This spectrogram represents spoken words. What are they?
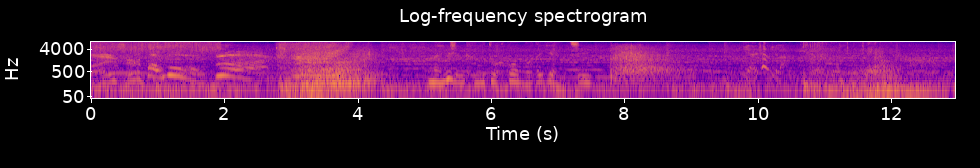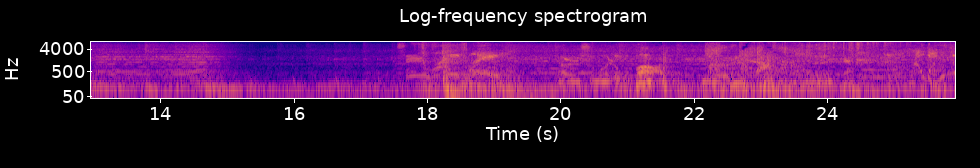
原始暴怒！啊没人可以躲过我的眼睛。这是我鲁霸来点音乐。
